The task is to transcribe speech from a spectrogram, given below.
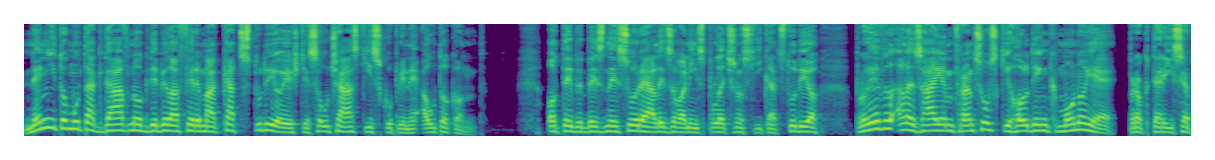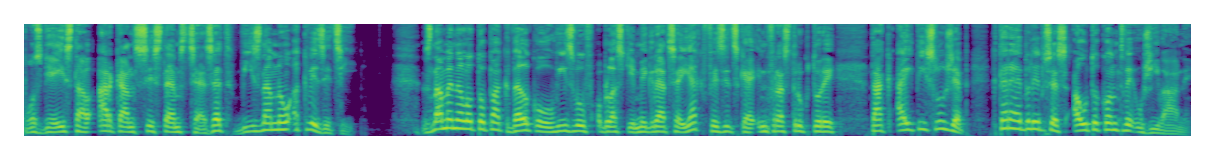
Není tomu tak dávno, kdy byla firma CAD Studio ještě součástí skupiny Autocont. O typ biznisu realizovaný společností CAD Studio projevil ale zájem francouzský holding Monoje, pro který se později stal Arcan Systems CZ významnou akvizicí. Znamenalo to pak velkou výzvu v oblasti migrace jak fyzické infrastruktury, tak IT služeb, které byly přes autokont využívány.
